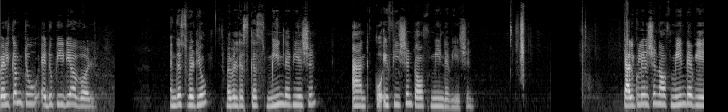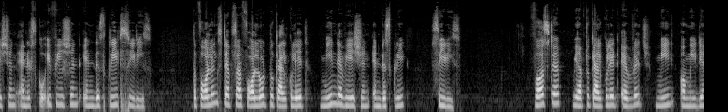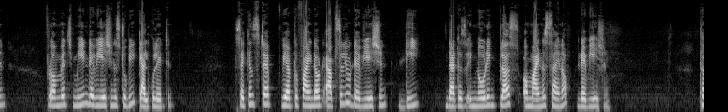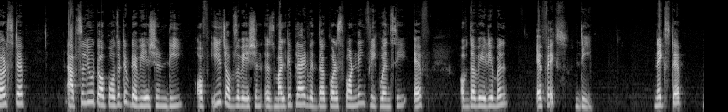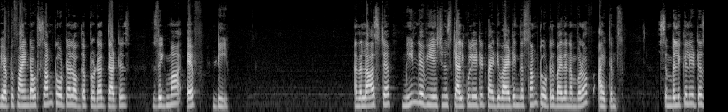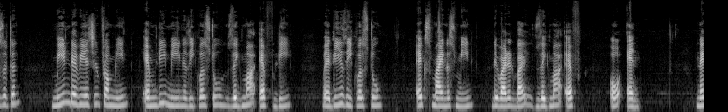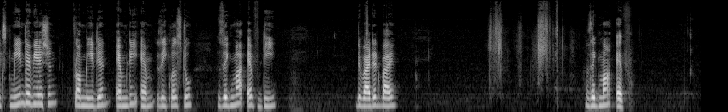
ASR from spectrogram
Welcome to Edupedia World. In this video, we will discuss mean deviation and coefficient of mean deviation. Calculation of mean deviation and its coefficient in discrete series. The following steps are followed to calculate mean deviation in discrete series. First step, we have to calculate average, mean or median from which mean deviation is to be calculated. Second step, we have to find out absolute deviation d that is ignoring plus or minus sign of deviation. Third step, absolute or positive deviation d of each observation is multiplied with the corresponding frequency f of the variable fx d. Next step, we have to find out sum total of the product that is sigma f d. And the last step, mean deviation is calculated by dividing the sum total by the number of items. Symbolically it is written mean deviation from mean md mean is equals to sigma fd where d is equals to x minus mean divided by sigma f or n. Next mean deviation from median mdm is equals to sigma fd divided by sigma f.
